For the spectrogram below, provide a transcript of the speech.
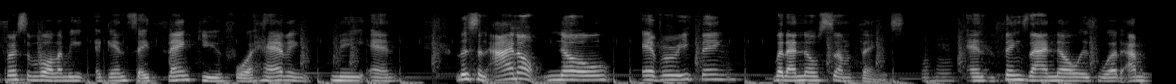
first of all let me again say thank you for having me. And listen i don't know everything but i know some things. Mm-hmm. and the things i know is what i'm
